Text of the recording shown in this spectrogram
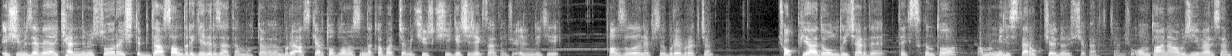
Eşimize veya kendimiz sonra işte bir daha saldırı gelir zaten muhtemelen buraya. Asker toplamasını da kapatacağım. 200 kişiyi geçecek zaten. Şu elimdeki fazlalığın hepsini buraya bırakacağım. Çok piyade oldu içeride. Tek sıkıntı o. Ama milisler okçuya dönüşecek artık yani. Şu 10 tane avcıyı versem.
